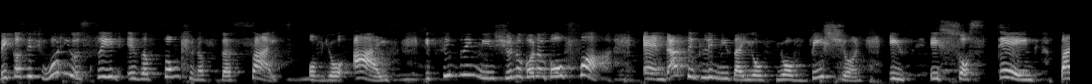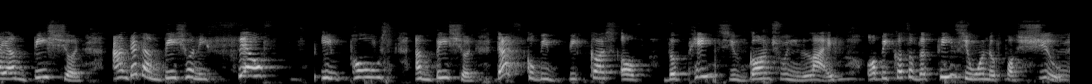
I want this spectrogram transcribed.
Because if what you're seeing is a function of the sight of your eyes, it simply means you're not gonna go far. And that simply means that your your vision is is sustained by ambition. And that ambition is self-imposed ambition. That could be because of the pains you've gone through in life or because of the things you want to pursue. Mm.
